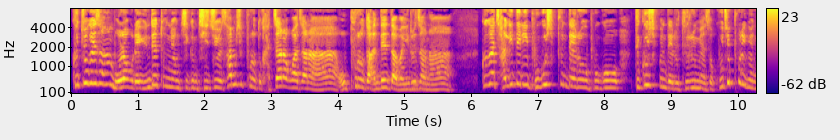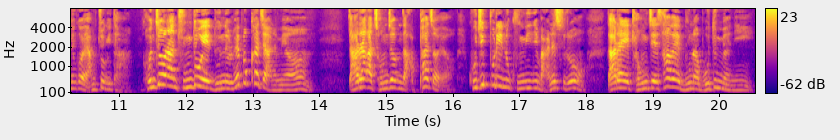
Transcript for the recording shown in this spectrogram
그쪽에서는 뭐라고 그래? 윤 대통령 지금 지지율 30%도 가짜라고 하잖아. 5%도 안 된다 막 이러잖아. 그가 자기들이 보고 싶은 대로 보고 듣고 싶은 대로 들으면서 고집 부리고 있는 거야, 양쪽이 다. 건전한 중도의 눈을 회복하지 않으면 나라가 점점 더 아파져요. 고집 부리는 국민이 많을수록 나라의 경제, 사회, 문화 모든 면이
